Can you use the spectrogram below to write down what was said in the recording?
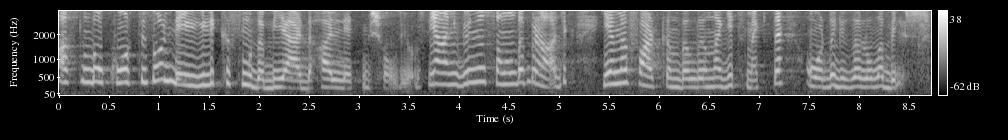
aslında o kortizolle ilgili kısmı da bir yerde halletmiş oluyoruz. Yani günün sonunda birazcık yeme farkındalığına gitmek de orada güzel olabilir.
